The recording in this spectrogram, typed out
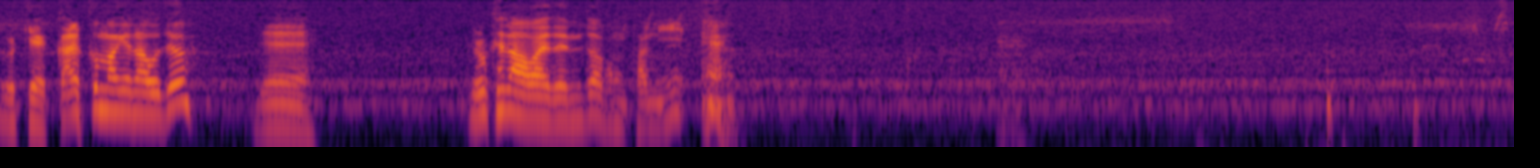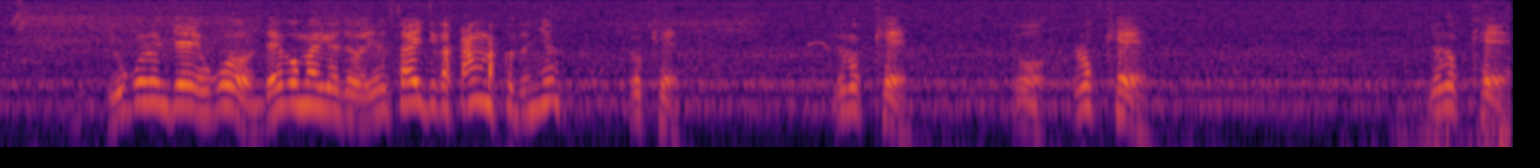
이렇게 깔끔하게 나오죠? 예. 이렇게 나와야 됩니다, 봉판이. 요거는 이제 요거 내거마이가죠. 요 사이즈가 딱 맞거든요. 이렇게. 이렇게. 요, 이렇게, 이렇게,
